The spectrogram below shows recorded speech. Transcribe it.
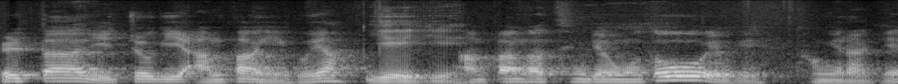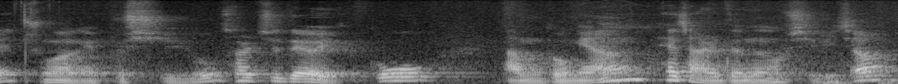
일단 이쪽이 안방이고요. 예, 예. 안방 같은 경우도 여기 동일하게 중앙 FCU 설치되어 있고 남동향 해 잘 드는 호실이죠.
